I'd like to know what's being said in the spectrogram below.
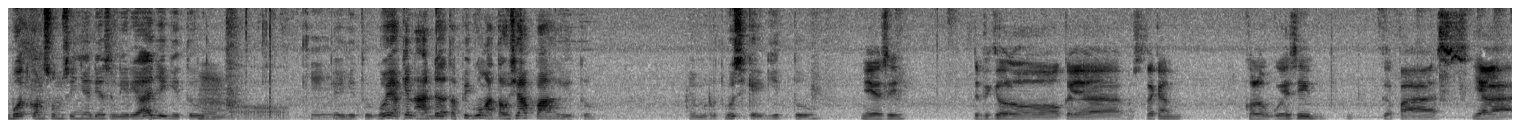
buat konsumsinya dia sendiri aja gitu. Hmm. oke. Kayak gitu. Gue yakin ada tapi gue nggak tahu siapa gitu. Ya menurut gue sih kayak gitu. Iya sih. Tapi kalau kayak maksudnya kan kalau gue sih ke pas ya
